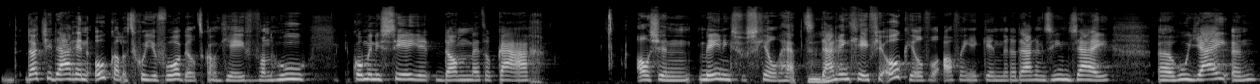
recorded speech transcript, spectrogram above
dat je daarin ook al het goede voorbeeld kan geven van hoe communiceer je dan met elkaar als je een meningsverschil hebt. Daarin geef je ook heel veel af aan je kinderen. Daarin zien zij eh, hoe jij een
